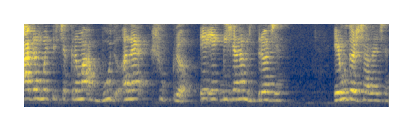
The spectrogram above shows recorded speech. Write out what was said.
આ ગ્રહ મૈત્રી ચક્રમાં બુધ અને શુક્ર એ એકબીજાના મિત્ર છે. એવું દર્શાવે છે.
